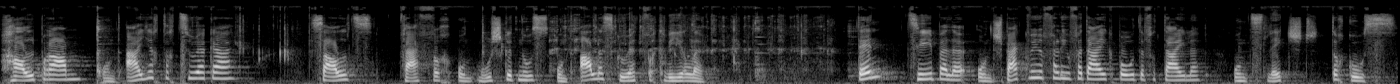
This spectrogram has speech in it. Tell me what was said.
Halbrahm und Eier dazugeben, Salz, Pfeffer und Muskatnuss und alles gut verquirlen. Dann Zwiebeln und Speckwürfel auf den Teigboden verteilen und zuletzt der Guss.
